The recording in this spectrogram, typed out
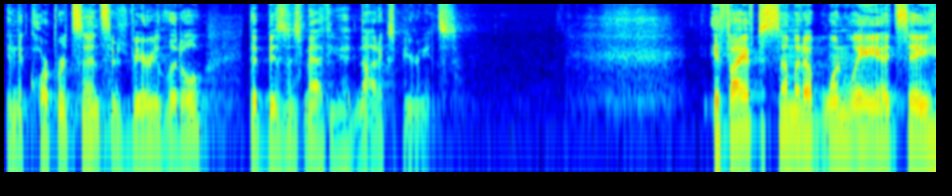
In the corporate sense, there's very little that Business Matthew had not experienced. If I have to sum it up one way, I'd say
